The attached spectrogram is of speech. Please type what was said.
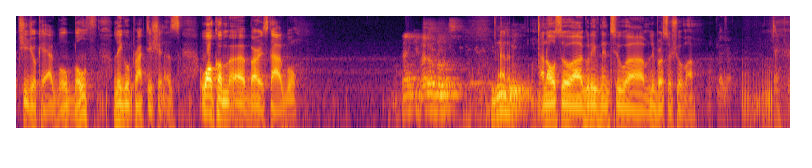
Chijoke Agbo, both legal practitioners. Welcome, uh, Barrister Agbo. Thank you very much. And, and, also, uh, good evening to uh, Liborous Oshoma. Pleasure. Thank you.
